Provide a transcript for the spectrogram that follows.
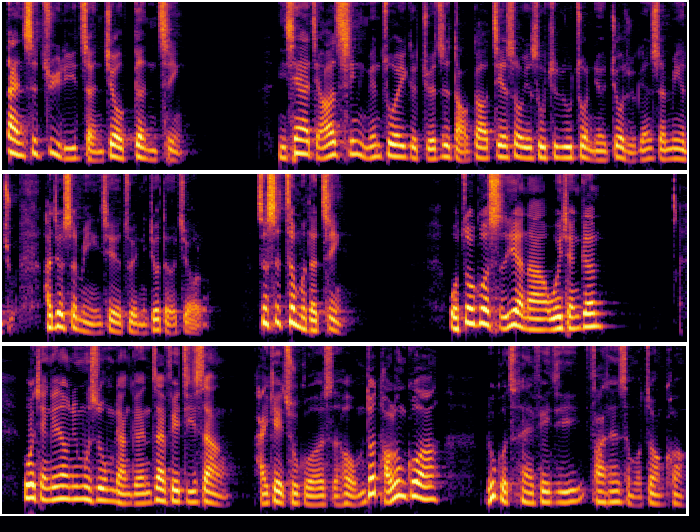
但是距离拯救更近。你现在只要心里面做一个决志祷告，接受耶稣基督做你的救主跟生命的主，他就赦免一切的罪，你就得救了。这是这么的近。我做过实验啊，我以前跟我以前跟将军牧师，我们两个人在飞机上还可以出国的时候，我们都讨论过啊。如果这台飞机发生什么状况，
